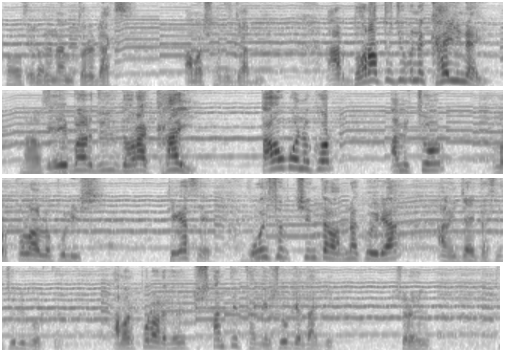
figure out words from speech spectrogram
হ্যাঁ, এর জন্য আমি তোরে ডাকছি। আমার সাথে যাবি। আর ধরা তো জীবনে খাই নাই। এইবার যদি ধরা খাই তাও মনে কর আমি চোর আমার পোলালো পুলিশ। ঠিক আছে? ওইসব চিন্তা ভাবনা কইরা আমি যাইতাছি চুরি করতে। আমার যাতে একটু শান্তি থাকে সুখে থাকে। সোহেল তো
